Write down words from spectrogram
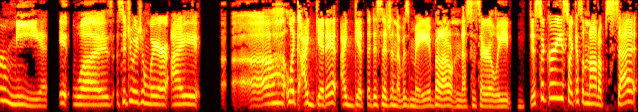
for me, it was a situation where I, uh, like, I get it. I get the decision that was made, but I don't necessarily disagree. So I guess I'm not upset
